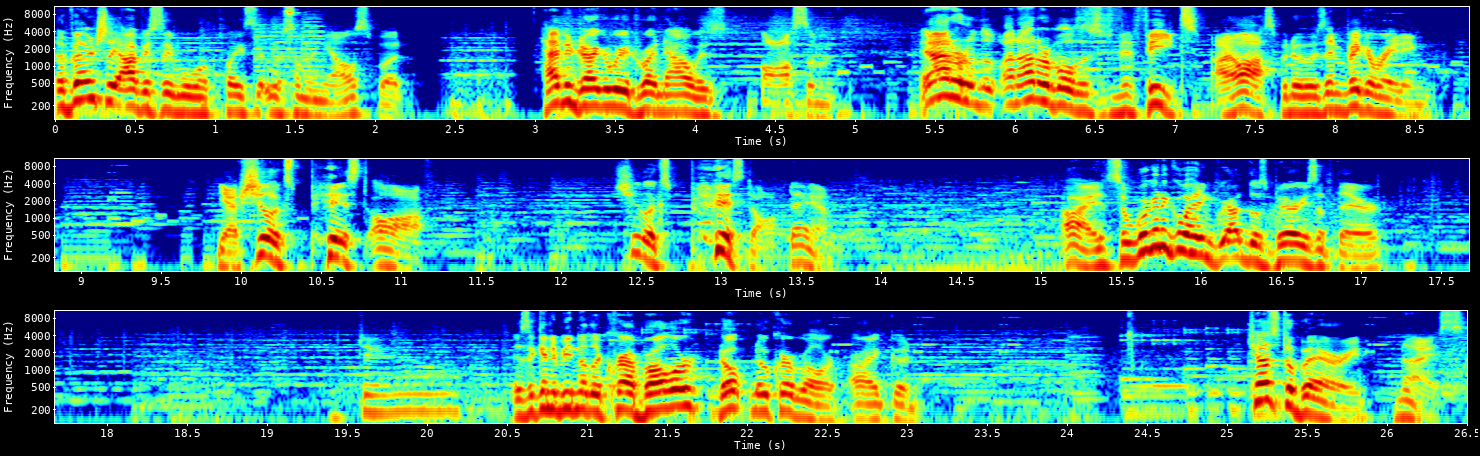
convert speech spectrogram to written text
Eventually, obviously, we'll replace it with something else, but having Dragon Rage right now is awesome. An honorable, an honorable defeat. I lost, but it was invigorating. Yeah, she looks pissed off. She looks pissed off, damn. Alright, so we're gonna go ahead and grab those berries up there. Is it gonna be another crab brawler? Nope, no crab brawler. Alright, good. Chesto Nice.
